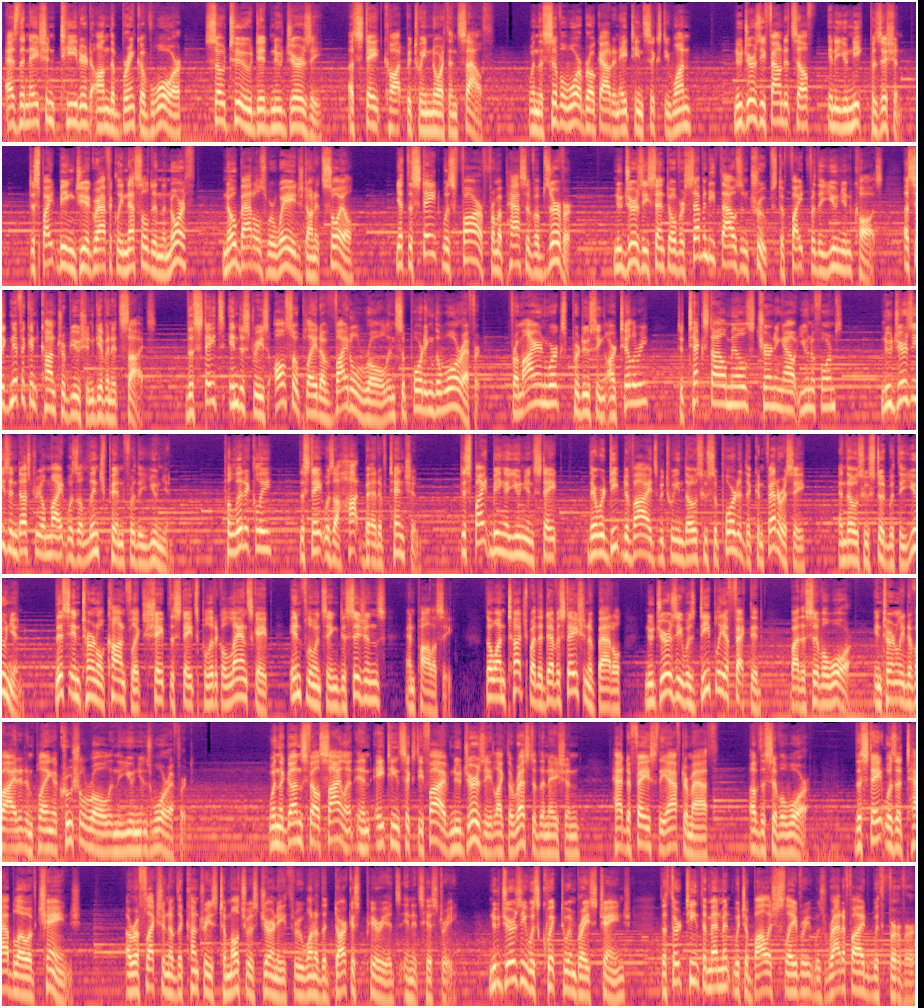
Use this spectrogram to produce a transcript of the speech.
As the nation teetered on the brink of war, so too did New Jersey, a state caught between North and South. When the Civil War broke out in 1861, New Jersey found itself in a unique position. Despite being geographically nestled in the north, no battles were waged on its soil, Yet the state was far from a passive observer. New Jersey sent over 70,000 troops to fight for the Union cause, a significant contribution given its size. The state's industries also played a vital role in supporting the war effort, from ironworks producing artillery to textile mills churning out uniforms. New Jersey's industrial might was a linchpin for the Union. Politically, the state was a hotbed of tension, Despite being a Union state, there were deep divides between those who supported the Confederacy and those who stood with the Union. This internal conflict shaped the state's political landscape, influencing decisions and policy. Though untouched by the devastation of battle, New Jersey was deeply affected by the Civil War, internally divided and playing a crucial role in the Union's war effort. When the guns fell silent in 1865, New Jersey, like the rest of the nation, had to face the aftermath of the Civil War. The state was a tableau of change, a reflection of the country's tumultuous journey through one of the darkest periods in its history. New Jersey was quick to embrace change. The 13th Amendment, which abolished slavery, was ratified with fervor,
